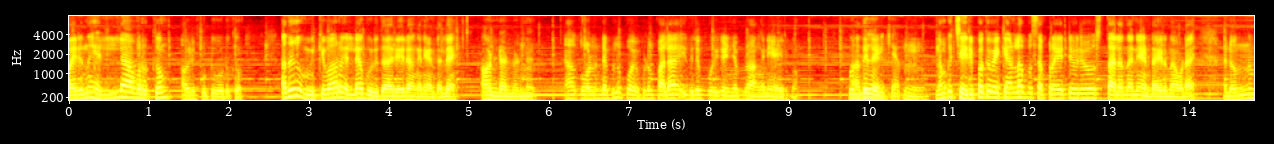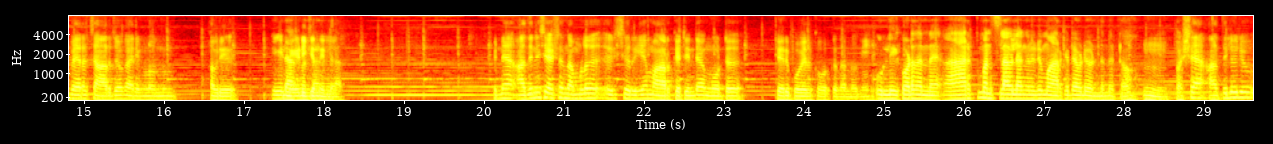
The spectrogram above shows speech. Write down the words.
വരുന്ന എല്ലാവർക്കും അവർ ഫുഡ് കൊടുക്കും. അത് മിക്കവാറും എല്ലാ ഗുരുദ്വാരയിലും അങ്ങനെയുണ്ടല്ലേ? ഉണ്ട് ആ ഗോൾഡൻ ടെമ്പിളിൽ പോയപ്പോഴും പല ഇതിൽ പോയി കഴിഞ്ഞപ്പോഴും അങ്ങനെയായിരുന്നു. ഫുഡ് അതിലെ- കഴിക്കാം. നമുക്ക് ചെരുപ്പൊക്കെ വെക്കാനുള്ള സെപ്പറേറ്റ് ഒരു സ്ഥലം തന്നെ ഉണ്ടായിരുന്നു അവിടെ. അതിനൊന്നും വേറെ ചാർജോ കാര്യങ്ങളോ ഒന്നും അവർ മേടിക്കുന്നില്ല. പിന്നെ അതിനുശേഷം നമ്മൾ ഒരു ചെറിയ മാർക്കറ്റിന്റെ അങ്ങോട്ട് കയറി പോയതൊക്കെ ഓർക്കുന്നുണ്ടോ നീ? ഉള്ളിക്കോടെ തന്നെ. ആർക്കും മനസ്സിലാവില്ല അങ്ങനെ ഒരു മാർക്കറ്റ് അവിടെ ഉണ്ടെന്ന് കേട്ടോ പക്ഷെ അതിലൊരു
